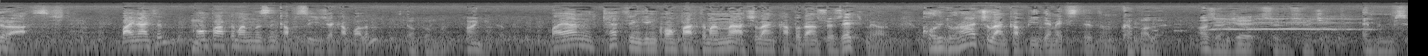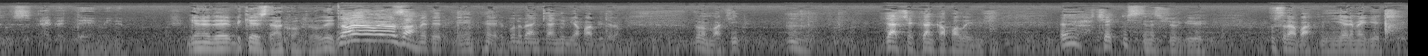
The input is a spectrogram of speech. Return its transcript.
Rahatsız işte. Bay Knight'ın kompartımanınızın kapısı iyice kapalı mı? Kapı mı? Hangi kapı? Bayan Catherine'in kompartımanına açılan kapıdan söz etmiyorum. Koridora açılan kapıyı demek istedim. Kapalı. Az önce sürgüsünü çekti. Emin misiniz? Elbette eminim. Gene de bir kez daha kontrol edin. Ya, ya, ya, zahmet etmeyin. Bunu ben kendim yapabilirim. Durun bakayım. Hmm. Gerçekten kapalıymış. Eh, çekmişsiniz sürgüyü. Kusura bakmayın yerime geçeyim.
